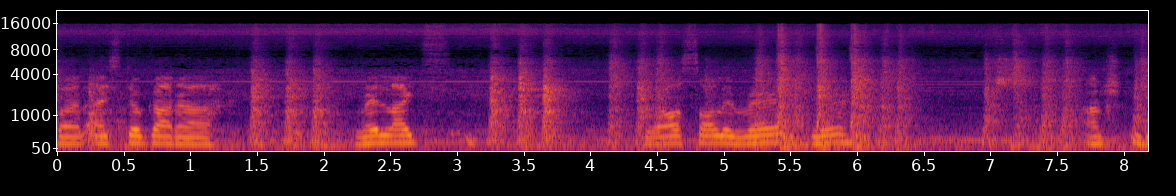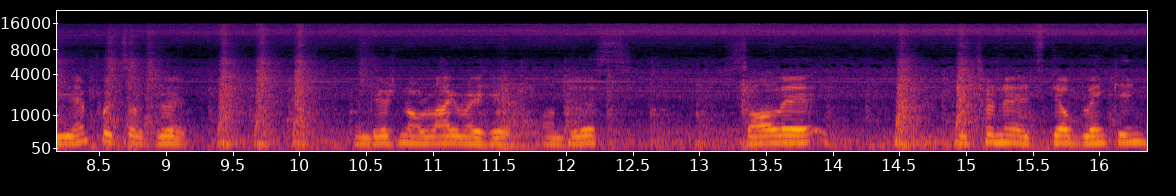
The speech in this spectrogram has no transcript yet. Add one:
but I still got uh, red lights. They're all solid red there. I'm, the inputs are good. And there's no light right here on this. Solid ethernet, it's still blinking.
